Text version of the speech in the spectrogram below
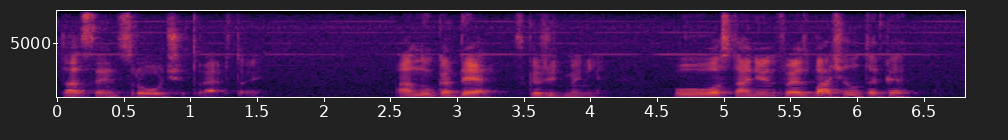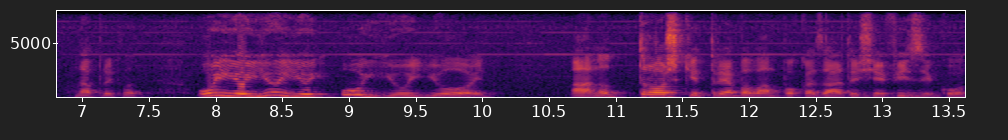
та Saints Row 4? А ну-ка, де? Скажіть мені. У останньої NFS бачили таке, наприклад? Ой-ой-ой-ой, ой-ой-ой. А, ну трошки треба вам показати ще фізику,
